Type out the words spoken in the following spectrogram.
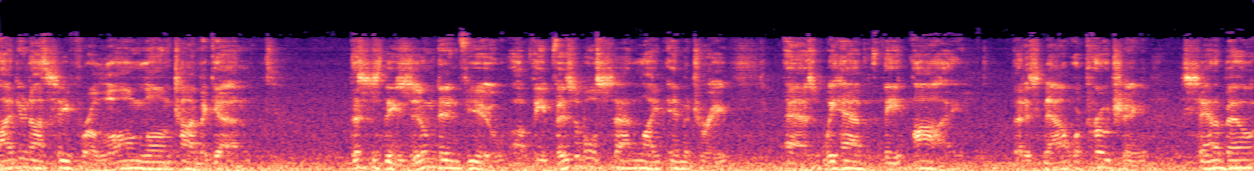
I do not see for a long, long time again. This is the zoomed in view of the visible satellite imagery as we have the eye that is now approaching Sanibel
